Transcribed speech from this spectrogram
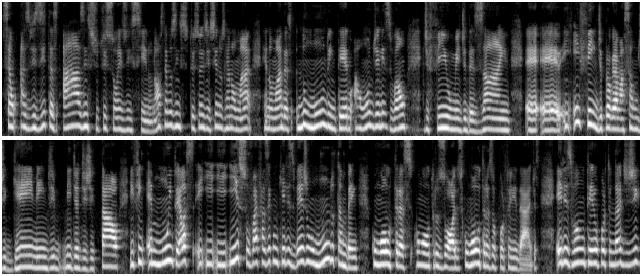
são as visitas às instituições de ensino. Nós temos instituições de ensino renoma- renomadas no mundo inteiro, aonde eles vão de filme, de design, é, é, enfim, de programação de gaming, de mídia digital, enfim, é muito. Elas e, e- isso vai fazer com que eles vejam o mundo também com outras, com outros olhos, com outras oportunidades. Eles vão ter oportunidade de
